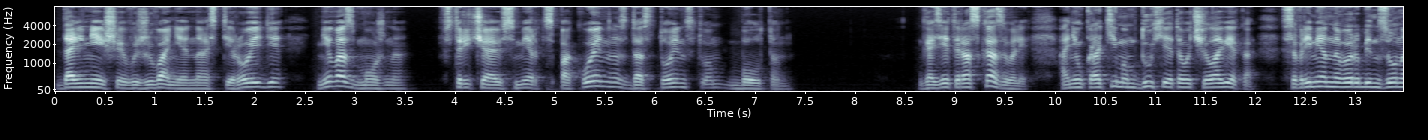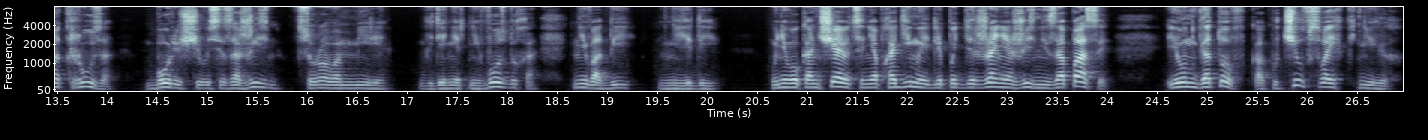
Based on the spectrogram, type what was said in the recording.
Дальнейшее выживание на астероиде невозможно. Встречаю смерть спокойно, с достоинством, Болтон. Газеты рассказывали о неукротимом духе этого человека, современного Робинзона Круза, борющегося за жизнь в суровом мире, где нет ни воздуха, ни воды, ни еды. У него кончаются необходимые для поддержания жизни запасы, и он готов, как учил в своих книгах,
